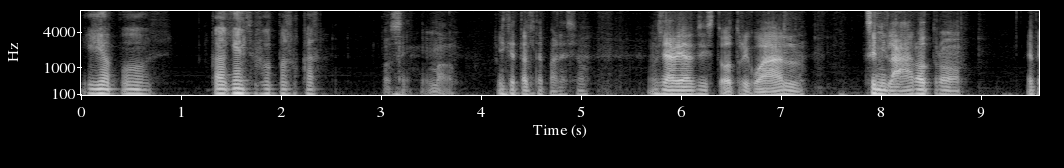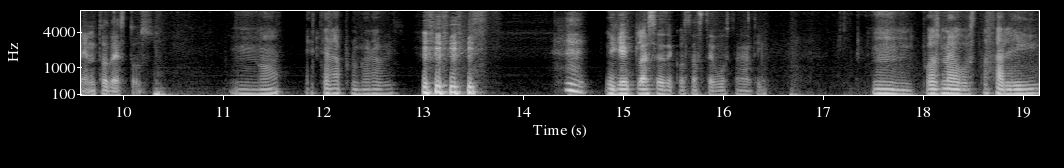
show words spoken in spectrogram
Y ya pues cada quien se fue para su casa. Pues sí, ni modo. ¿Y qué tal te pareció? ¿Ya habías visto otro igual, similar, otro evento de estos? No, esta es la primera vez. ¿Y qué clase de cosas te gustan a ti? Mm, pues me gusta salir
